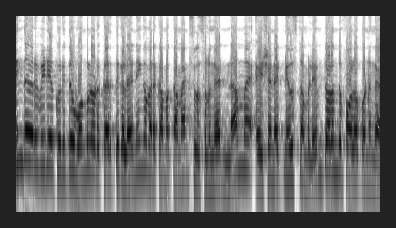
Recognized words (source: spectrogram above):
இந்த ஒரு வீடியோ குறித்து உங்களோட கருத்துக்களை நீங்க மறக்காம கமெண்ட்ஸ்ல சொல்லுங்க. நம்ம ஏஷியநெட் நியூஸ் தமிழையும் தொடர்ந்து ஃபாலோ பண்ணுங்க.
